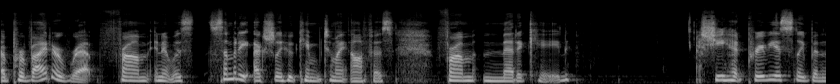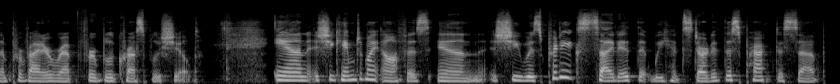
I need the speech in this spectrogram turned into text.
a provider rep from, and it was somebody actually who came to my office from Medicaid. She had previously been the provider rep for Blue Cross Blue Shield. And she came to my office and she was pretty excited that we had started this practice up.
